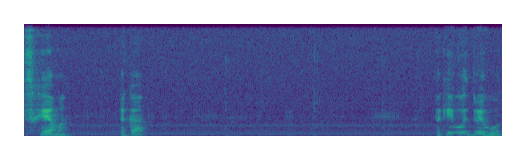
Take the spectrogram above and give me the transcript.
Схема така. Такий ось двигун.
